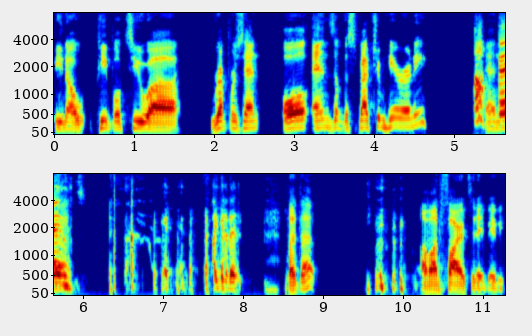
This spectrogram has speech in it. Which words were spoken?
you know people to uh represent all ends of the spectrum here, Ernie. Ah, And, and, uh, I get it. Like that? I'm on fire today, baby.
